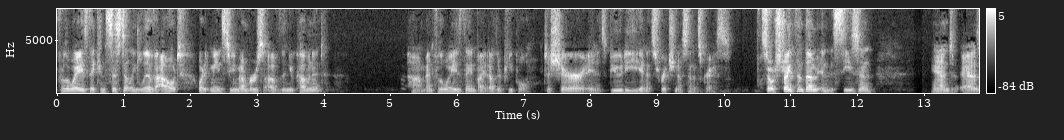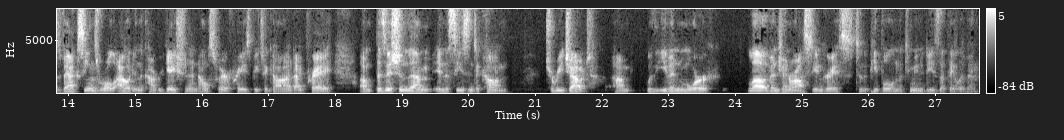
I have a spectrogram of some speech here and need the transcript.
for the ways they consistently live out what it means to be members of the new covenant, um, and for the ways they invite other people to share in its beauty and its richness and its grace. so strengthen them in the season. And as vaccines roll out in the congregation and elsewhere, praise be to God, I pray, um, position them in the season to come to reach out um, with even more love and generosity and grace to the people and the communities that they live in.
